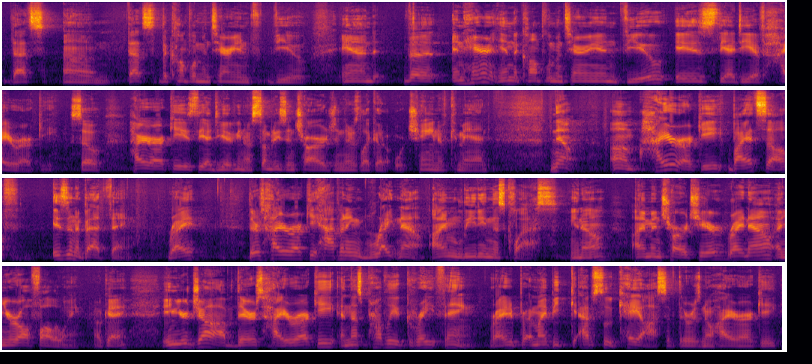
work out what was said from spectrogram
That's um, that's the complementarian view, and the inherent in the complementarian view is the idea of hierarchy. So hierarchy is the idea of you know somebody's in charge and there's like a chain of command. Now um, hierarchy by itself isn't a bad thing, right? there's hierarchy happening right now. I'm leading this class, you know? I'm in charge here right now and you're all following, okay? In your job, there's hierarchy and that's probably a great thing, right? It might be absolute chaos if there was no hierarchy.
